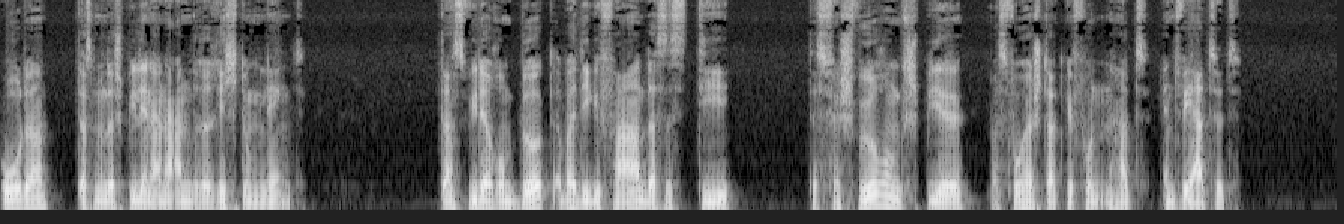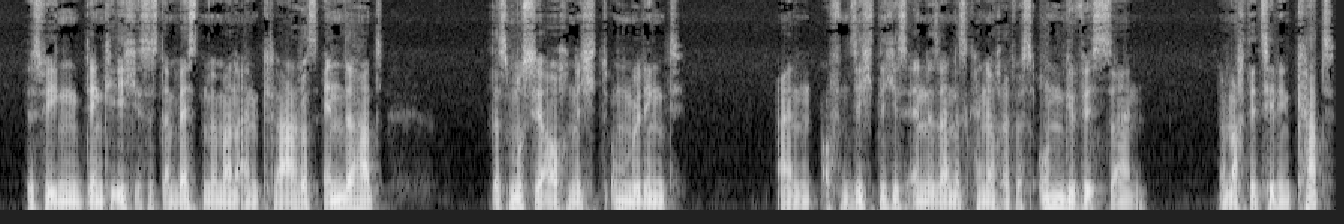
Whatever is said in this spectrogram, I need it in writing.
oder dass man das Spiel in eine andere Richtung lenkt. Das wiederum birgt aber die Gefahr, dass es die das Verschwörungsspiel, was vorher stattgefunden hat, entwertet. Deswegen denke ich, es ist am besten, wenn man ein klares Ende hat. Das muss ja auch nicht unbedingt ein offensichtliches Ende sein, das kann ja auch etwas ungewiss sein. Man macht jetzt hier den Cut,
